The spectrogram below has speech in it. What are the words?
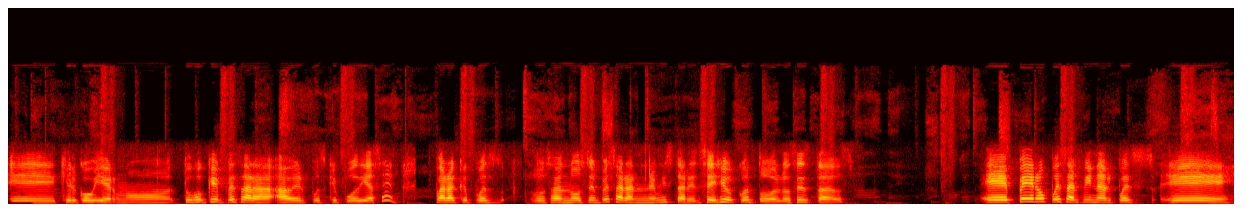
eh, que el gobierno tuvo que empezar a, a ver pues qué podía hacer para que pues, o sea, no se empezaran a enemistar en serio con todos los estados. Eh, pero pues al final pues eh,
